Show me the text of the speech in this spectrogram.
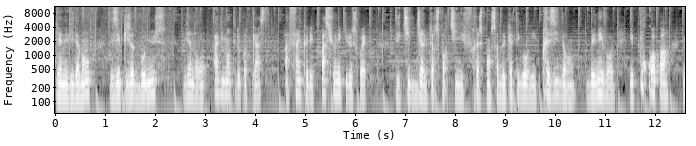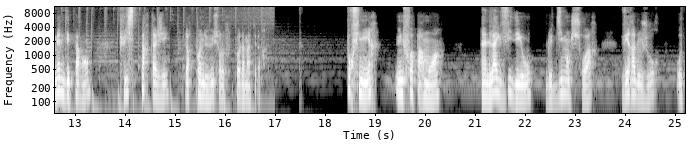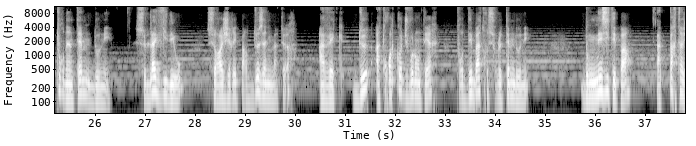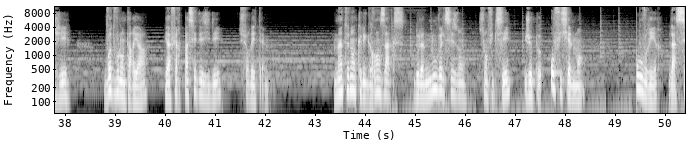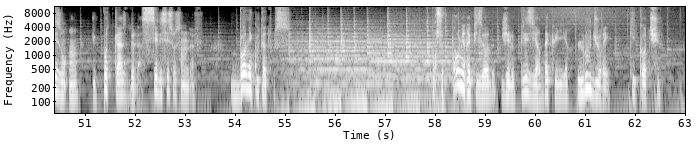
Bien évidemment, des épisodes bonus viendront alimenter le podcast afin que les passionnés qui le souhaitent, du type directeur sportif, responsable de catégorie, président, bénévole et pourquoi pas même des parents, puissent partager leur point de vue sur le football amateur. Pour finir, une fois par mois, un live vidéo le dimanche soir verra le jour autour d'un thème donné. Ce live vidéo sera géré par deux animateurs avec deux à trois coachs volontaires pour débattre sur le thème donné. Donc n'hésitez pas à partager votre volontariat et à faire passer des idées sur les thèmes. Maintenant que les grands axes de la nouvelle saison sont fixés, je peux officiellement ouvrir la saison 1 du podcast de la CDC 69. Bonne écoute à tous. Pour ce premier épisode, j'ai le plaisir d'accueillir Lou Duré, qui coach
